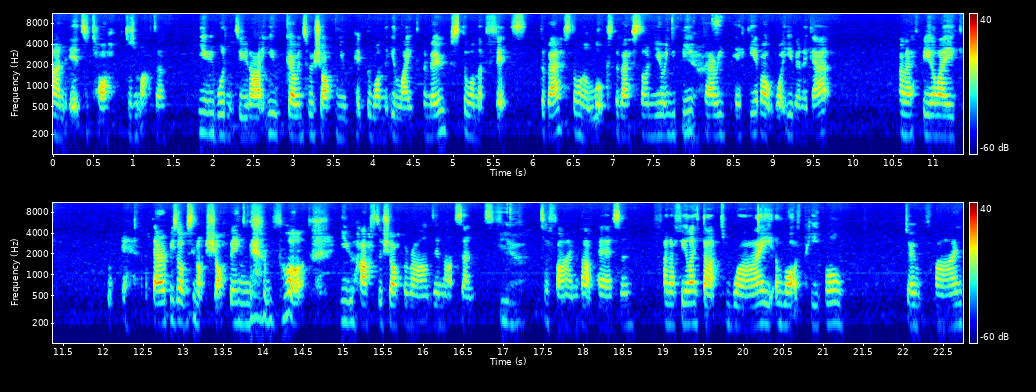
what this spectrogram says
and it's a top, it doesn't matter. You wouldn't do that. You go into a shop and you pick the one that you like the most, the one that fits the best, the one that looks the best on you, and you'd be yes. very picky about what you're going to get. And I feel like therapy is obviously not shopping, but you have to shop around in that sense yeah. to find that person. And I feel like that's why a lot of people don't find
